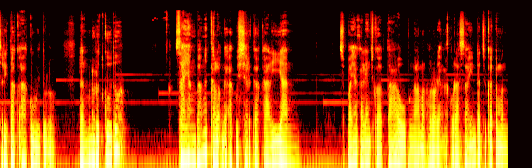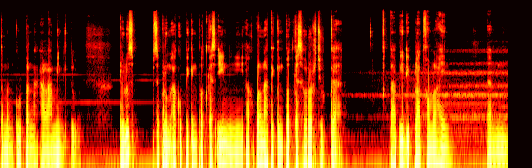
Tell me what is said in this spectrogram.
cerita ke aku gitu loh dan menurutku tuh sayang banget kalau nggak aku share ke kalian. Supaya kalian juga tahu pengalaman horor yang aku rasain dan juga teman-temanku pernah alamin gitu. Dulu se sebelum aku bikin podcast ini aku pernah bikin podcast horor juga. Tapi di platform lain. Dan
